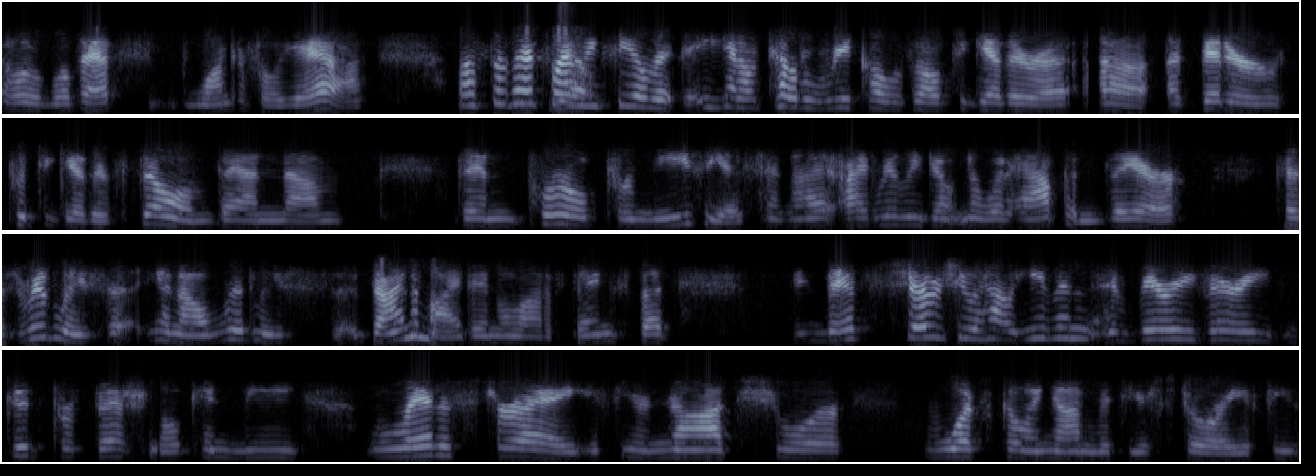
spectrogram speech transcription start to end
Oh, well, that's wonderful. Yeah. Well, so that's why Yeah. we feel that you know Total Recall is altogether a, a, a better put together film than um, than Pearl Prometheus, and I, I really don't know what happened there because Ridley's uh, you know Ridley's dynamite in a lot of things, but that shows you how even a very very good professional can be led astray if you're not sure what's going on with your story if you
